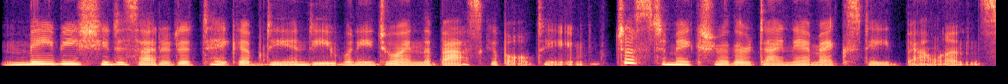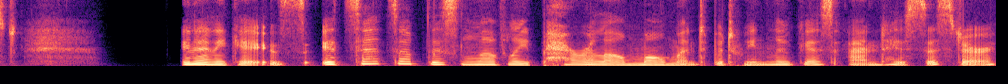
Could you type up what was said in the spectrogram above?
Maybe she decided to take up D&D when he joined the basketball team, just to make sure their dynamic stayed balanced. In any case, it sets up this lovely parallel moment between Lucas and his sister,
